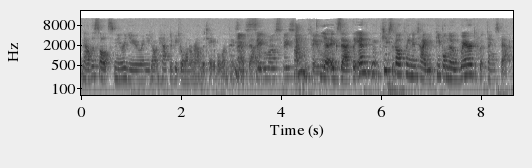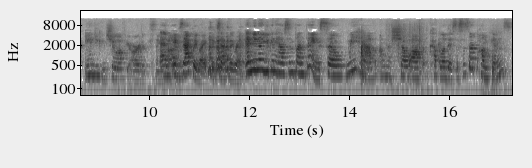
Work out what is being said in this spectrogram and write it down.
Now the salt's near you, and you don't have to be going around the table and things like that. Save a lot of space on the table. Yeah, exactly, and keeps it all clean and tidy. People know where to put things back. And you can show off your art at the same time. And time. exactly right, exactly right. And you know, you can have some fun things. So we have, I'm going to show off a couple of this. This is our pumpkins.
